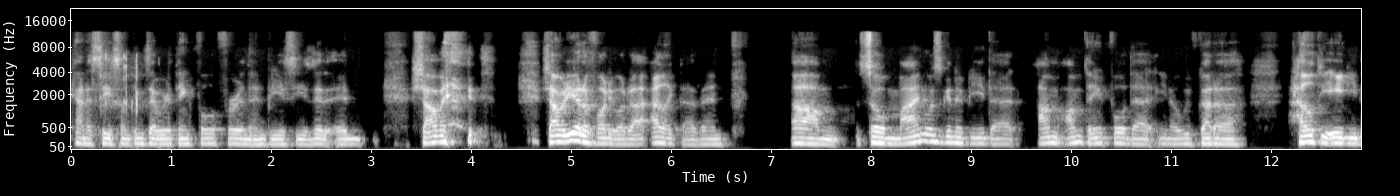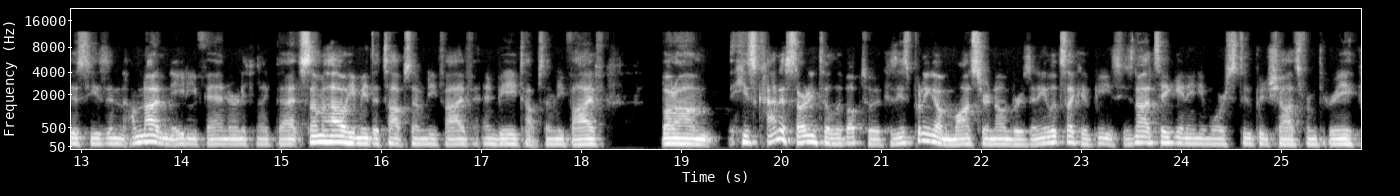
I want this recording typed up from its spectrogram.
kind of see some things that we're thankful for in the NBA season. And Shaman, Shaman, you had a funny one. I, I like that, man. Um, so mine was gonna be that I'm I'm thankful that you know we've got a healthy AD this season. I'm not an AD fan or anything like that. Somehow he made the top 75 NBA top 75. But um he's kind of starting to live up to it because he's putting up monster numbers and he looks like a beast. He's not taking any more stupid shots from three.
